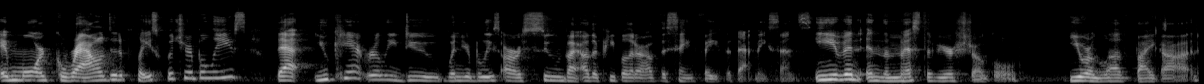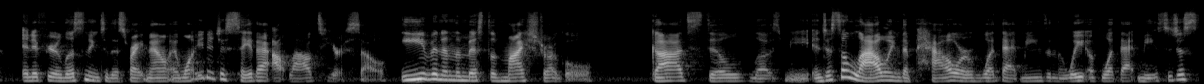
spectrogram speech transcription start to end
a more grounded place with your beliefs that you can't really do when your beliefs are assumed by other people that are of the same faith if that makes sense even in the midst of your struggle you are loved by God. And if you're listening to this right now, I want you to just say that out loud to yourself. Even in the midst of my struggle, God still loves me. And just allowing the power of what that means and the weight of what that means to just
